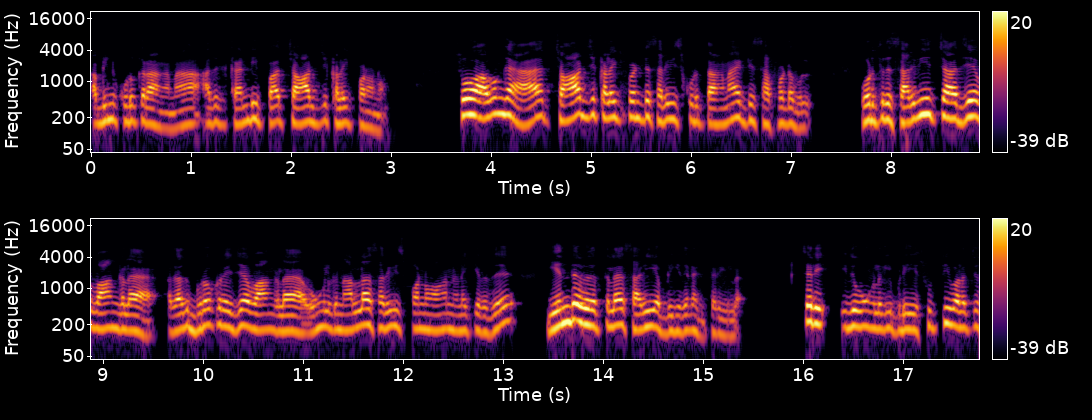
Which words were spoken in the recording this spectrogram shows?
அப்படின்னு கொடுக்குறாங்கன்னா அதுக்கு கண்டிப்பாக சார்ஜ் கலெக்ட் பண்ணணும். ஸோ அவங்க சார்ஜ் கலெக்ட் பண்ணிட்டு சர்வீஸ் கொடுத்தாங்கன்னா இட் இஸ் அஃபோர்டபுள் ஒருத்தர் சர்வீஸ் சார்ஜே வாங்கலை அதாவது புரோக்கரேஜே வாங்கலை உங்களுக்கு நல்லா சர்வீஸ் பண்ணுவாங்கன்னு நினைக்கிறது எந்த விதத்தில் சரி அப்படிங்கிறது எனக்கு தெரியல. சரி இது உங்களுக்கு இப்படி சுற்றி வளைச்சி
